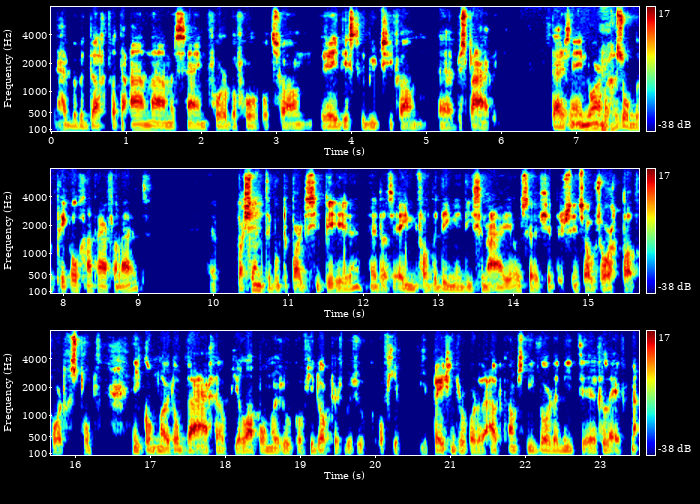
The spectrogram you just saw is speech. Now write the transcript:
hebben bedacht wat de aannames zijn voor bijvoorbeeld zo'n redistributie van uh, besparingen. Daar is een enorme gezonde prikkel, gaat daarvan uit. Patiënten moeten participeren. Hè, dat is een van de dingen in die scenario's. Als je dus in zo'n zorgpad wordt gestopt en je komt nooit opdagen op je labonderzoek of je doktersbezoek of je, je patient reported outcomes, die worden niet uh, geleverd. Nou,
